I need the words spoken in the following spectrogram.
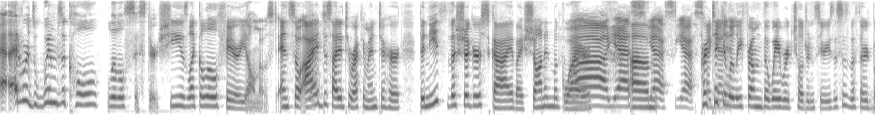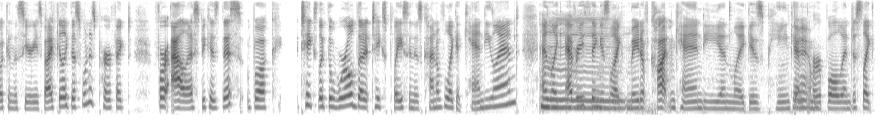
Edward's whimsical little sister. She is like a little fairy almost. And so I decided to recommend to her Beneath the Sugar Sky by Shannon McGuire. Ah, yes, Um, yes, yes. I get it. particularly from the Wayward Children series. This is the third book in the series, but I feel like this one is perfect for Alice because this book takes like the world that it takes place in is kind of like a candy land and like everything is like made of cotton candy and like is pink and purple and just like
